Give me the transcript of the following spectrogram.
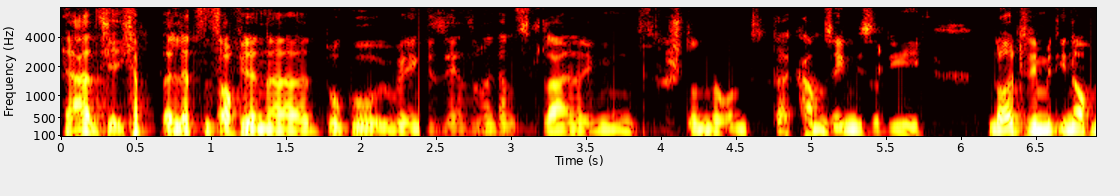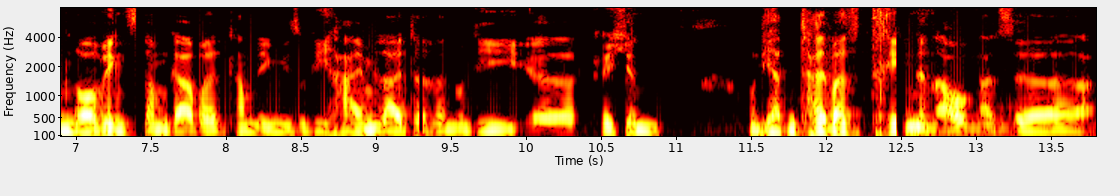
Ja, ich habe letztens auch wieder eine Doku über ihn gesehen, so eine ganz kleine, irgendwie eine Viertelstunde und da kamen sie irgendwie so die Leute, die mit ihnen auch in Norwegen zusammengearbeitet haben, irgendwie so die Heimleiterin und die äh, Köchin und die hatten teilweise Tränen in den Augen, als er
